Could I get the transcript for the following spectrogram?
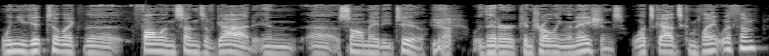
when you get to like the fallen sons of God in uh, Psalm 82 Yeah. that are controlling the nations. What's God's complaint with them?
